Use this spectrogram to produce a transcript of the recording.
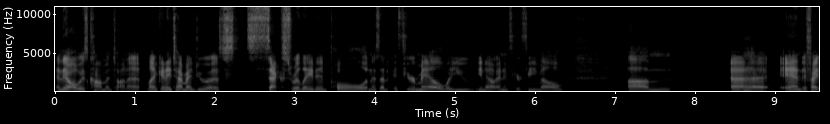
and they always comment on it. Like anytime I do a sex related poll, and is that if you're male, what do you you know, and if you're female, um, uh, and if I,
